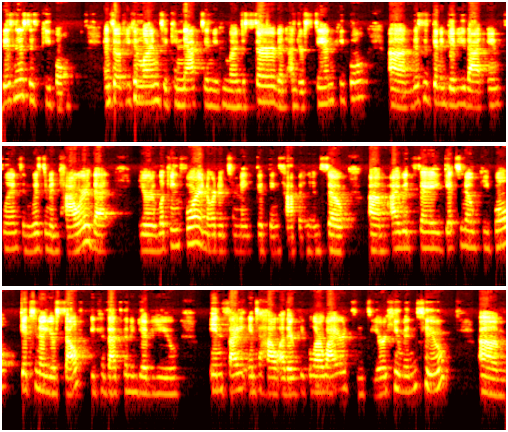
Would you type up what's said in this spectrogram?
business is people. And so, if you can learn to connect and you can learn to serve and understand people, um, this is going to give you that influence and wisdom and power that you're looking for in order to make good things happen. And so, um, I would say get to know people, get to know yourself, because that's going to give you insight into how other people are wired since you're human too. Um,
